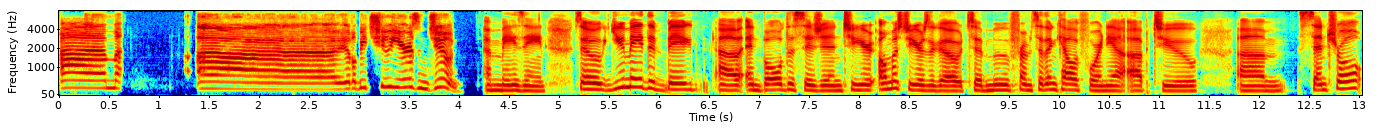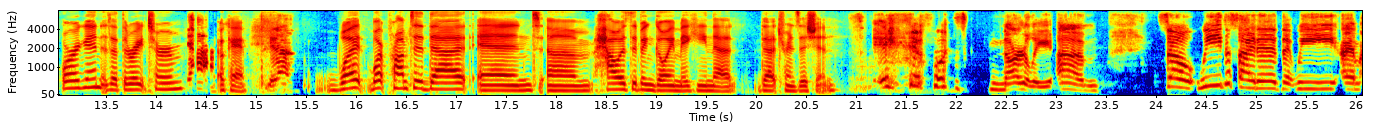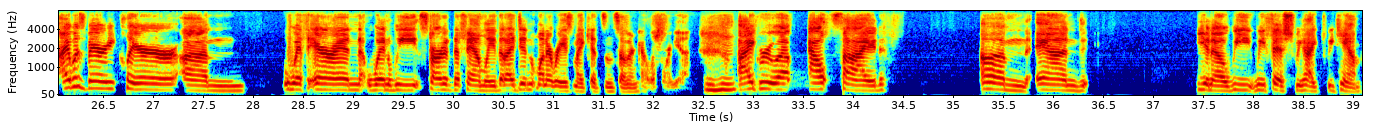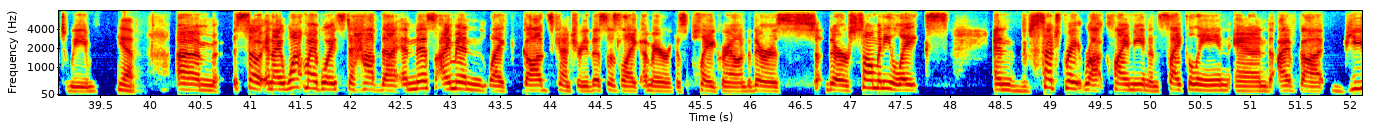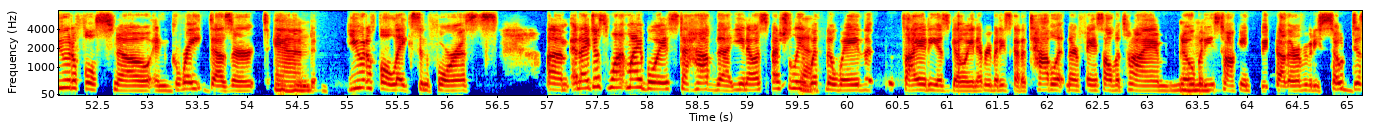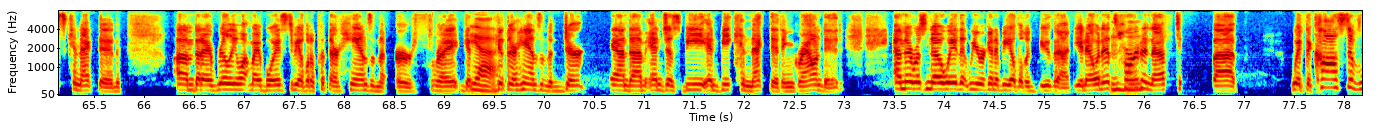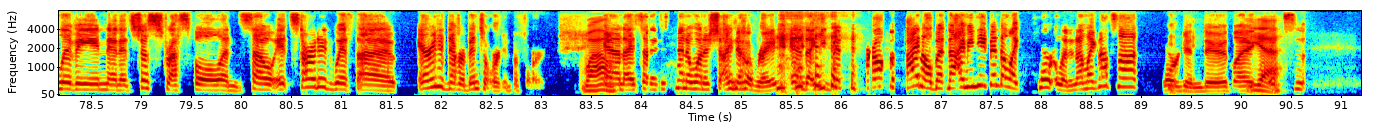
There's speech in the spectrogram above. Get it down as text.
Um uh it'll be two years in June. Amazing. So you made the big uh, and bold decision two year, almost two years ago to move from Southern California up to um, Central Oregon. Is that the right term? Yeah. Okay. Yeah. What what prompted that, and um, how has it been going making that that transition? it was gnarly. Um, so we decided that we, um, I was very clear um, with Aaron when we started the family that I didn't want to raise my kids in Southern California. Mm-hmm. I grew up outside, um, and you know, we we fished, we hiked, we camped, we Yeah. Um, so and I want my boys to have that. And this, I'm in like God's country. This is like America's playground. There is there are so many lakes and such great rock climbing and cycling. And I've got beautiful snow and great desert and beautiful lakes and forests. Um, and I just want my boys to have that, you know, especially Yeah. with the way that society is going. Everybody's got a tablet in their face all the time. Nobody's talking to each other. Everybody's so disconnected. Um, that I really want my boys to be able to put their hands in the earth, right? Get, Yeah. get their hands in the dirt and um, and just be and be connected and grounded. And there was no way that we were going to be able to do that, you know. And it's hard enough to keep up with the cost of living, and it's just stressful. And so it started with uh, Aaron had never been to Oregon before, Wow. and I said I just kind of want to. Sh- I know, right? And uh, he'd been off the final, but not, I mean he'd been to like Portland, and I'm like, that's not Oregon, dude. Like, Yeah. it's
